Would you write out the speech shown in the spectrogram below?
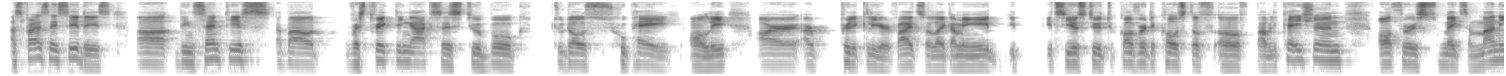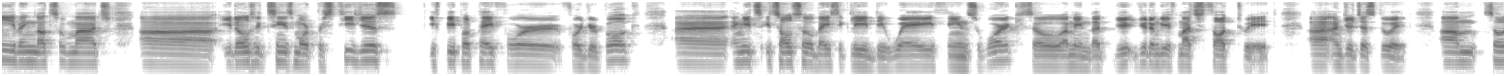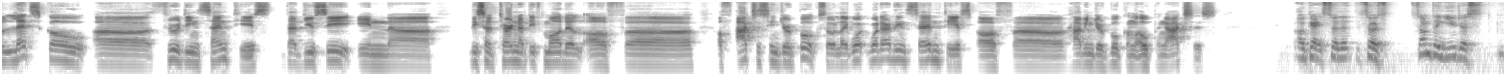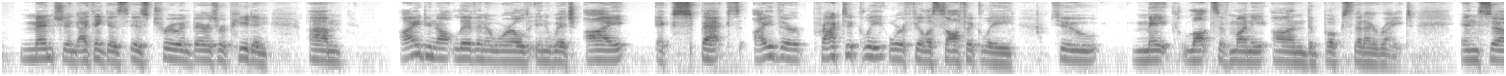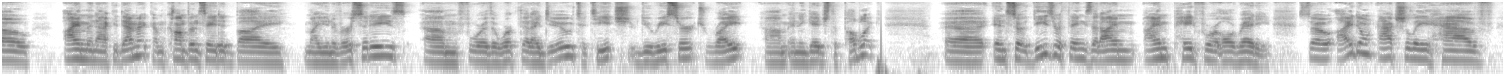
As far as I see this, uh, the incentives about restricting access to a book to those who pay only are are pretty clear, right? So like I mean it, it it's used to to cover the cost of, of publication. Authors make some money, even not so much. Uh, it also it seems more prestigious if people pay for for your book, uh, and it's it's also basically the way things work. So I mean that you, you don't give much thought to it, uh, and you just do it. Um, so let's go uh, through the incentives that you see in uh, this alternative model of uh, of accessing your book. So, like, what, what are the incentives of uh, having your book on open access? Okay, so that, so something you just mentioned, I think, is is true and bears repeating. Um, I do not live in a world in which I expect either practically or philosophically to make lots of money on the books that I write, and so I'm an academic. I'm compensated by my universities um, for the work that I do to teach, do research, write, um, and engage the public. Uh, and so these are things that I'm I'm paid for already. So I don't actually have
